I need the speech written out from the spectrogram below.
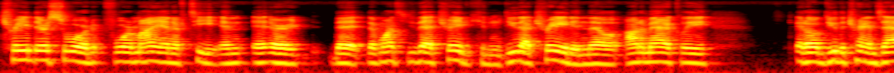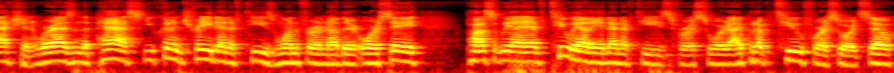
trade their sword for my NFT, and eh, or that that wants to do that trade can do that trade, and they'll automatically it'll do the transaction. Whereas in the past, you couldn't trade NFTs one for another, or say possibly I have two alien NFTs for a sword. I put up two for a sword. So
